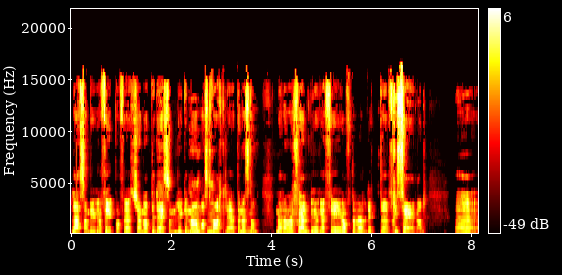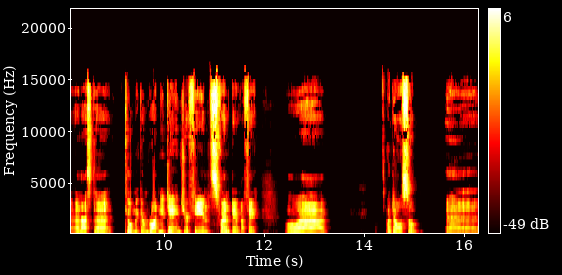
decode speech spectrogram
läsa en biografi på. För jag känner att det är det som ligger mm, närmast mm. verkligheten nästan. Mm. Medan en självbiografi är ofta väldigt uh, friserad. Jag läste komikern Rodney Dangerfields självbiografi. Och och då så, eh,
